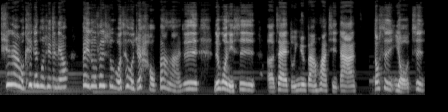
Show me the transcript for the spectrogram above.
天啊，我可以跟同学聊贝多芬、舒伯特，我觉得好棒啊！”就是如果你是呃在读音乐班的话，其实大家都是有志。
